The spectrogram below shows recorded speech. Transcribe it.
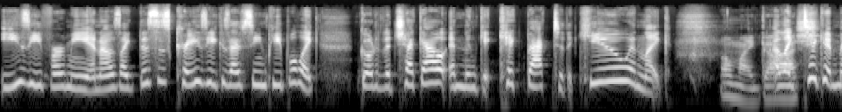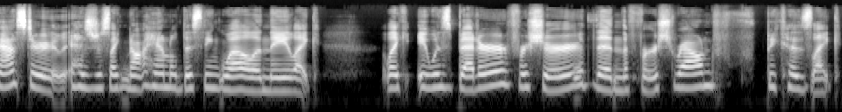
easy for me and I was like this is crazy because I've seen people like go to the checkout and then get kicked back to the queue and like oh my god I like Ticketmaster has just like not handled this thing well and they like like it was better for sure than the first round f- because like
